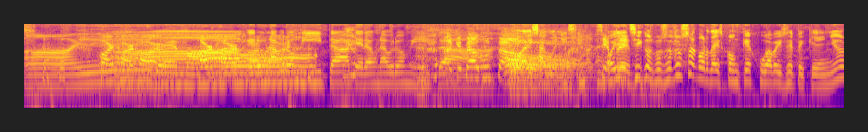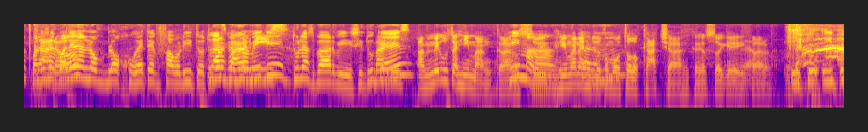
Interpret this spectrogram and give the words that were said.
Ay, Har, har, har. qué Har, har, mal. Que era una bromita, que era una bromita. ¿A qué te ha gustado? Oh, esa buenísima. Siempre. Oye, chicos, ¿vosotros os acordáis con qué jugabais de pequeños? ¿Cuáles Claro. ¿Cuáles eran los, los juguetes favoritos? Tú, Las por ejemplo, Barbies. Miki, tú las Barbies. ¿Y tú Barbies. qué? A mí me gusta He-Man, claro. He-Man. soy- He-Man es como todo cacha, que yo soy gay, claro. Y tú, y tú,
